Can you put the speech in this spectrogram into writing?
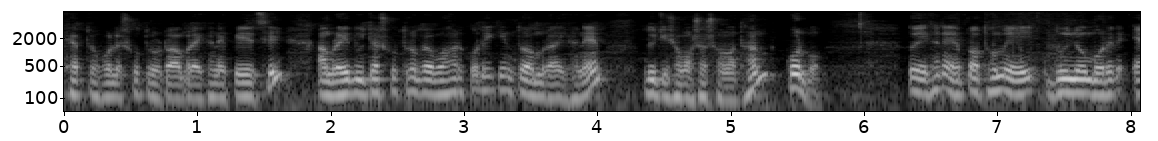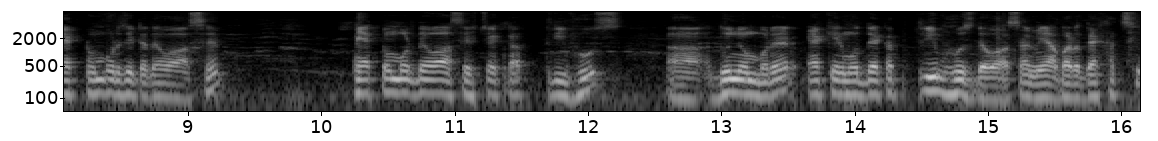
ক্ষেত্রফলের সূত্রটা আমরা এখানে পেয়েছি। আমরা এই দুইটা সূত্র ব্যবহার করে কিন্তু আমরা এখানে দুইটি সমস্যার সমাধান করব। তো এখানে প্রথমেই দুই নম্বরের এক নম্বর যেটা দেওয়া আছে, এক নম্বর দেওয়া আছে হচ্ছে একটা ত্রিভুজ দুই নম্বরের একের মধ্যে একটা ত্রিভুজ দেওয়া আছে, আমি আবার দেখাচ্ছি।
